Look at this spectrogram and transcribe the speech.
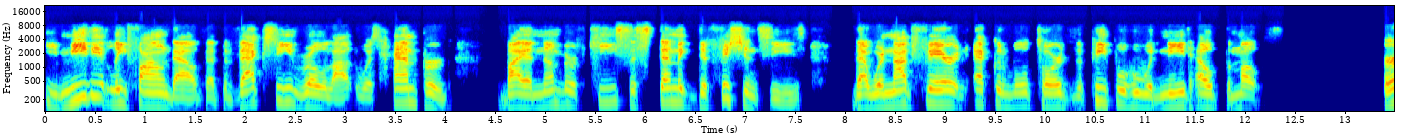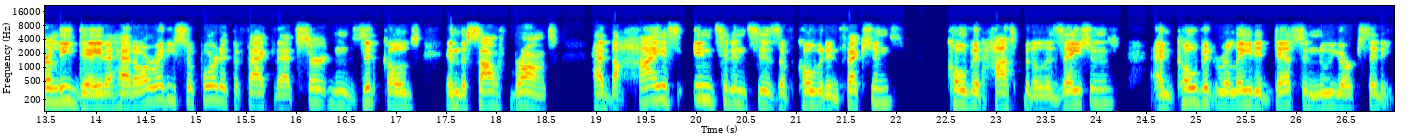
immediately found out that the vaccine rollout was hampered by a number of key systemic deficiencies that were not fair and equitable towards the people who would need help the most. Early data had already supported the fact that certain zip codes in the South Bronx had the highest incidences of COVID infections, COVID hospitalizations, and COVID related deaths in New York City.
